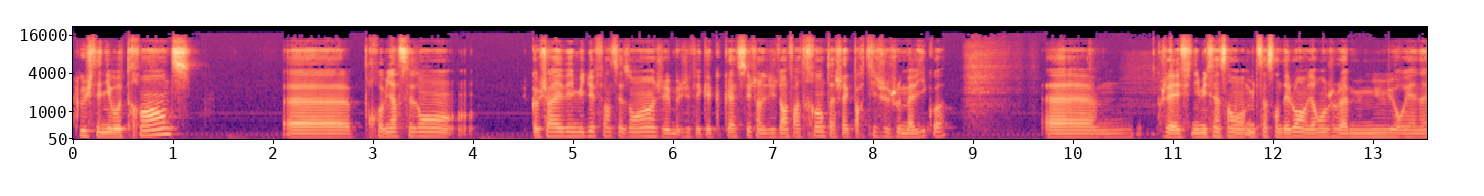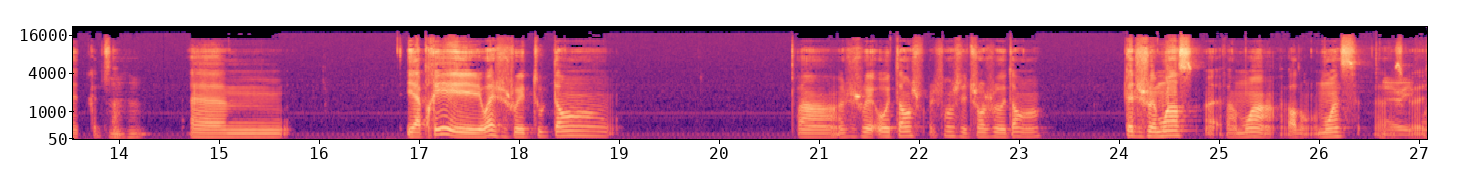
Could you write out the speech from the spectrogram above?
Du coup, j'étais niveau 30. Euh, première saison, comme je suis arrivé milieu fin de saison 1, j'ai j'ai fait quelques classés, j'en ai dû en faire 30. À chaque partie, je jouais ma vie, quoi. Euh, j'avais fini 1500, 1500 d'élo environ, je jouais à Mumu, Oriana, comme ça. Mhm. Euh, et après, ouais, je jouais tout le temps. Enfin, je jouais autant, je, je pense que j'ai toujours joué autant. Hein. Peut-être je jouais moins, enfin moins, pardon, moins. Ah oui, moins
